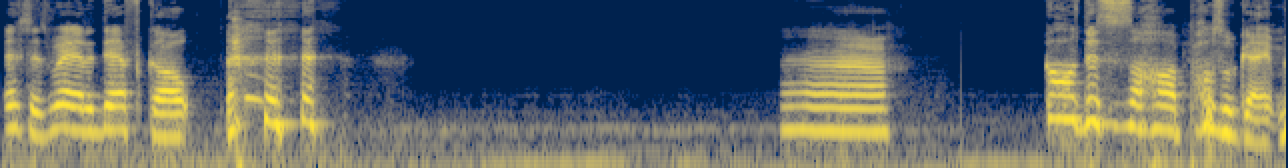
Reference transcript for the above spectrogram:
This is really difficult. uh. God, this is a hard puzzle game.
